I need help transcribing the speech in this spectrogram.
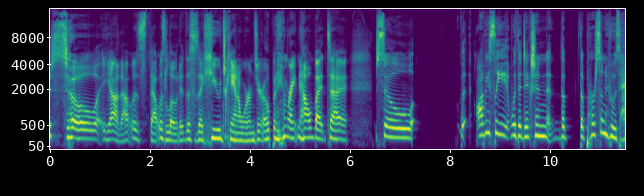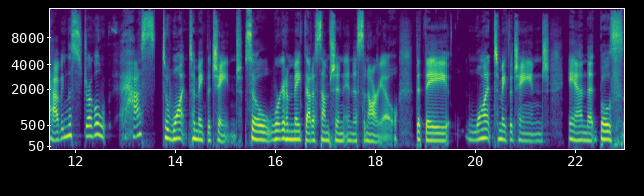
So yeah, that was that was loaded. This is a huge can of worms you're opening right now. But uh, so obviously with addiction, the the person who's having the struggle has to want to make the change. So we're going to make that assumption in this scenario that they want to make the change and that both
